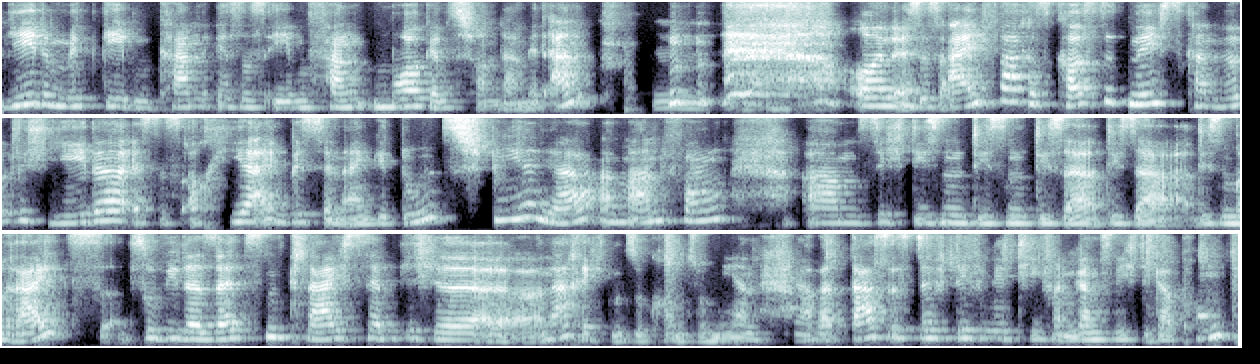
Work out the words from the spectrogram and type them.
jedem mitgeben kann, ist es eben, fang morgens schon damit an. Mhm. Und es ist einfach, es kostet nichts, kann wirklich jeder. Es ist auch hier ein bisschen ein Geduldsspiel, ja, am Anfang, ähm, sich diesen, diesen, dieser, dieser, diesem Reiz zu widersetzen, gleich sämtliche äh, Nachrichten zu konsumieren. Aber das ist definitiv ein ganz wichtiger Punkt.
